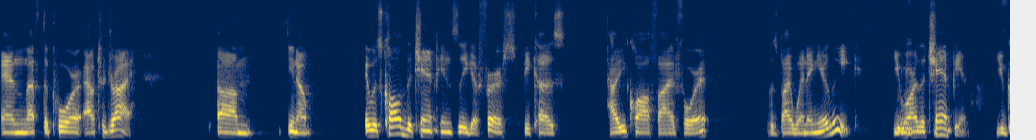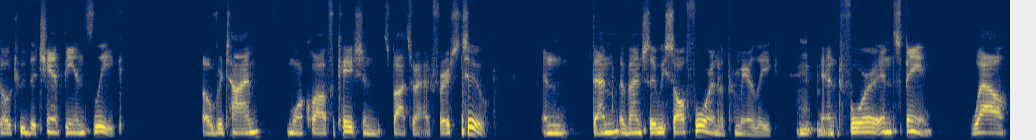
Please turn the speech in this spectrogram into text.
and left the poor out to dry um, you know, it was called the Champions League at first because how you qualified for it was by winning your league. You mm-hmm. are the champion. You go to the Champions League. Over time, more qualification spots were at first two. And then eventually we saw four in the Premier League mm-hmm. and four in Spain. While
